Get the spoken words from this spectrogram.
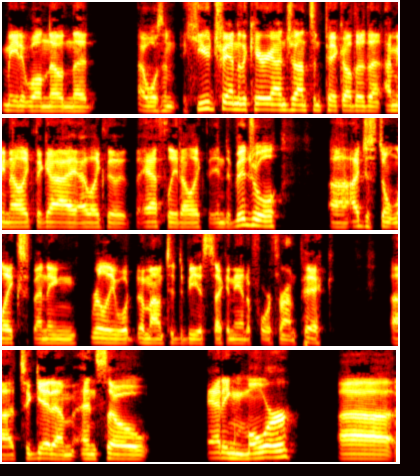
made it well known that I wasn't a huge fan of the Kerryon Johnson pick. Other than, I mean, I like the guy, I like the, the athlete, I like the individual. Uh, I just don't like spending really what amounted to be a second and a fourth round pick uh, to get him, and so adding more uh,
